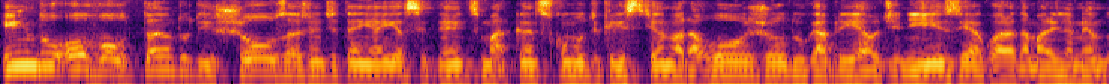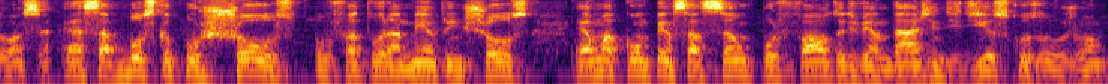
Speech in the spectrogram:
Indo ou voltando de shows, a gente tem aí acidentes marcantes como o de Cristiano Araújo, do Gabriel Diniz e agora da Marília Mendonça. Essa busca por shows, por faturamento em shows, é uma compensação por falta de vendagem de discos, João?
